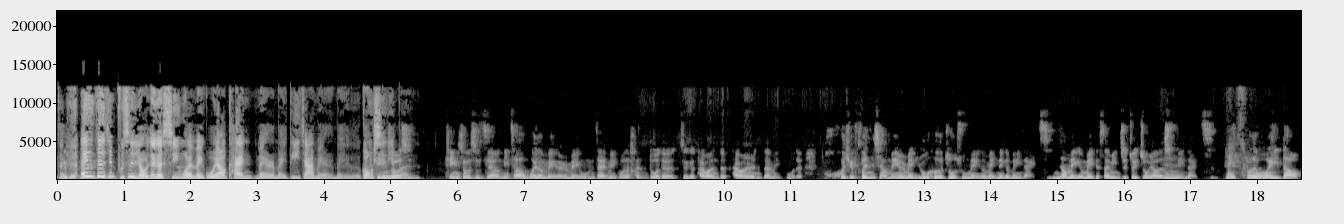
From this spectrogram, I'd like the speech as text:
对对，哎，最近不是有那个新闻，美国要开美而美第一家美而美了，恭喜你们。听说是这样。你知道，为了美而美，我们在美国的很多的这个台湾的台湾人在美国的会去分享美而美如何做出美而美那个美乃滋。你知道，美而美的三明治最重要的是美乃滋，嗯、没错，它的味道。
